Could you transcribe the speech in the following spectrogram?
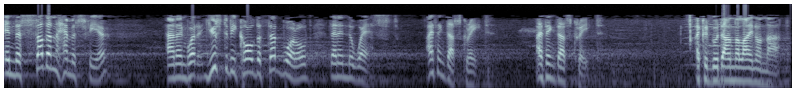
in the southern hemisphere and in what used to be called the third world than in the West. I think that's great. I think that's great. I could go down the line on that.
